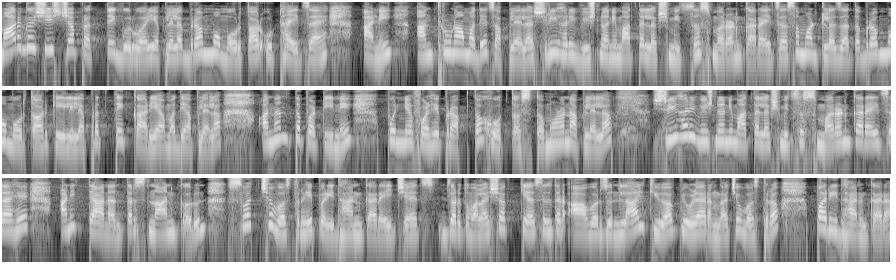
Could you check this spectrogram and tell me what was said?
मार्गशीर्षच्या प्रत्येक गुरुवारी आपल्याला ब्रह्ममुहूर्तावर उठायचं आहे आणि अंथरुणामध्येच आपल्याला श्रीहरी विष्णू आणि माता लक्ष्मीचं स्मरण करायचं असं म्हटलं जातं. ब्रह्ममुहूर्तावर केलेल्या प्रत्येक कार्यामध्ये आपल्याला अनंतपटीने पुण्यफळ हे प्राप्त होत असतं. म्हणून आपल्याला श्रीहरी विष्णू आणि माता लक्ष्मीचं स्मरण करायचं आहे आणि त्यानंतर स्नान करून स्वच्छ वस्त्र हे परिधान करायचे आहेत. जर तुम्हाला शक्य असेल तर आवर्जून लाल किंवा पिवळ्या रंगाचे वस्त्र परिधान करा.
